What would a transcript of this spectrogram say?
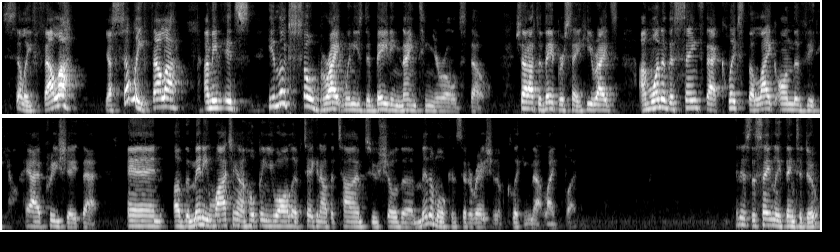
Silly fella. You silly fella. I mean, it's he looks so bright when he's debating 19-year-olds, though. Shout out to Vapor Say. He writes, I'm one of the saints that clicks the like on the video. Hey, I appreciate that. And of the many watching, I'm hoping you all have taken out the time to show the minimal consideration of clicking that like button. It is the saintly thing to do.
